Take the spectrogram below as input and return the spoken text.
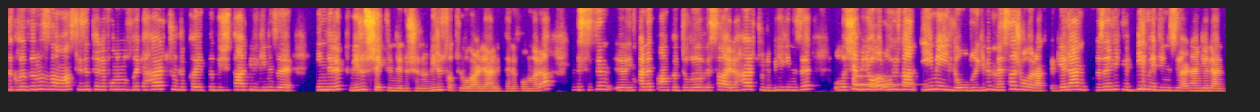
tıkladığınız zaman sizin telefonunuzdaki her türlü kayıtlı dijital bilginize indirip virüs şeklinde düşünün. Virüs atıyorlar yani telefonlara ve sizin e, internet bankacılığı vesaire her türlü bilginize ulaşabiliyorlar. O yüzden e-mailde olduğu gibi mesaj olarak da gelen özellikle bilmediğiniz yerden gelen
